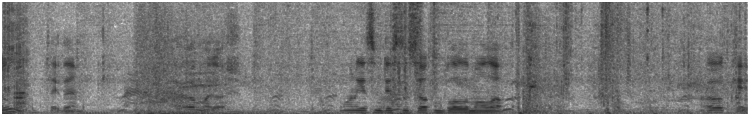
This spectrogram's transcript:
Ooh, take them. Oh my gosh. I want to get some distance so I can blow them all up. Okay.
